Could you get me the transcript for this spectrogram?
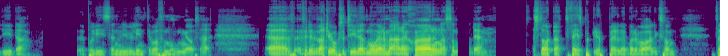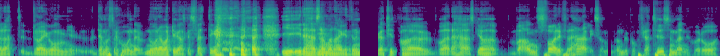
lyda polisen. Vi vill inte vara för många och så här. Uh, för det var ju också tydligt att många av de här arrangörerna som hade startat Facebookgrupper eller vad det var liksom, för att dra igång demonstrationer. Några vart ju ganska svettiga i, i det här mm. sammanhanget. Jag tittade på vad är det här? Ska jag vara ansvarig för det här? Liksom? Om det kommer flera tusen människor och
